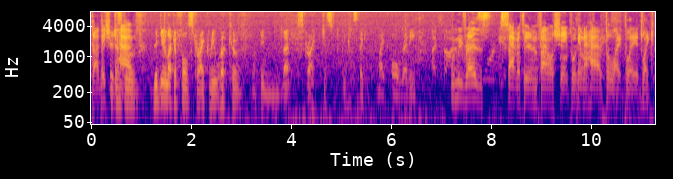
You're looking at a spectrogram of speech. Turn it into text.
God, they should have. Do, they do like a full strike rework of fucking that strike just because they like already. When we res Savathûn in final shape, we're gonna have the Lightblade like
